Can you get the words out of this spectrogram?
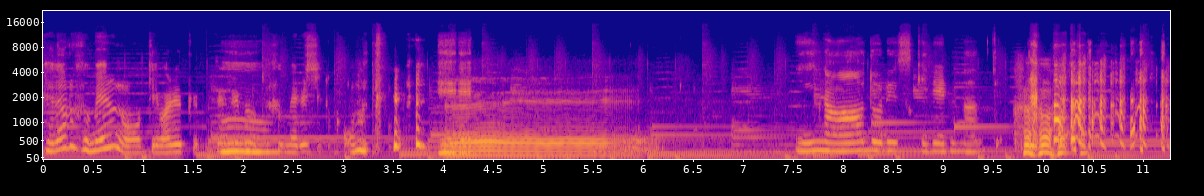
ペダル踏めるの？って言われるけど、全然うん踏めるしとか思って。ええー、いいなあドレス着れるなんて。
